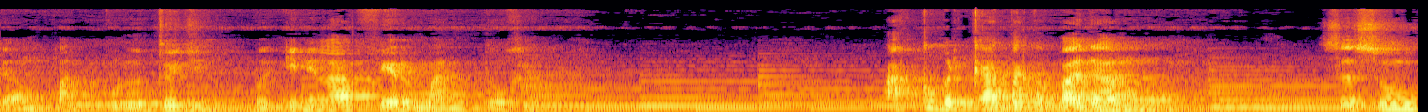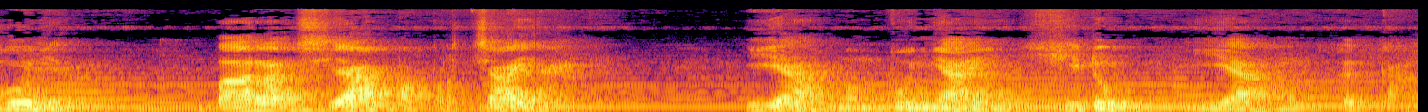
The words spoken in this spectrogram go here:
ke-47. Beginilah firman Tuhan. Aku berkata kepadamu, sesungguhnya barang siapa percaya, ia mempunyai hidup yang kekal.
